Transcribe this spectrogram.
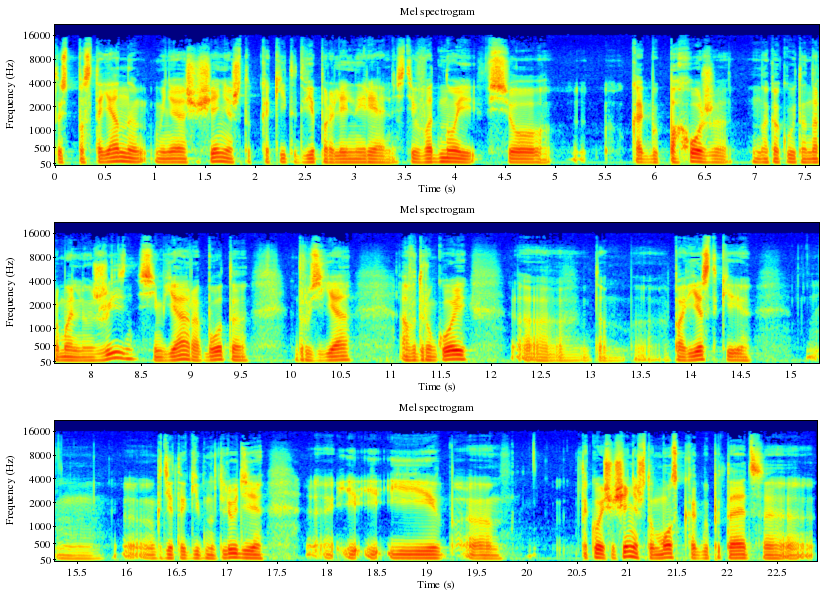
то есть постоянно у меня ощущение, что какие-то две параллельные реальности. В одной все как бы похоже на какую-то нормальную жизнь, семья, работа, друзья, а в другой э, там повестки, э, где-то гибнут люди, э, и, и, и э, такое ощущение, что мозг как бы пытается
